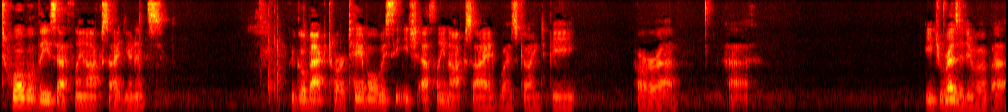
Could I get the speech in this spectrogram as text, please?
12 of these ethylene oxide units. If we go back to our table, we see each ethylene oxide was going to be, or uh, uh, each residue of uh,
